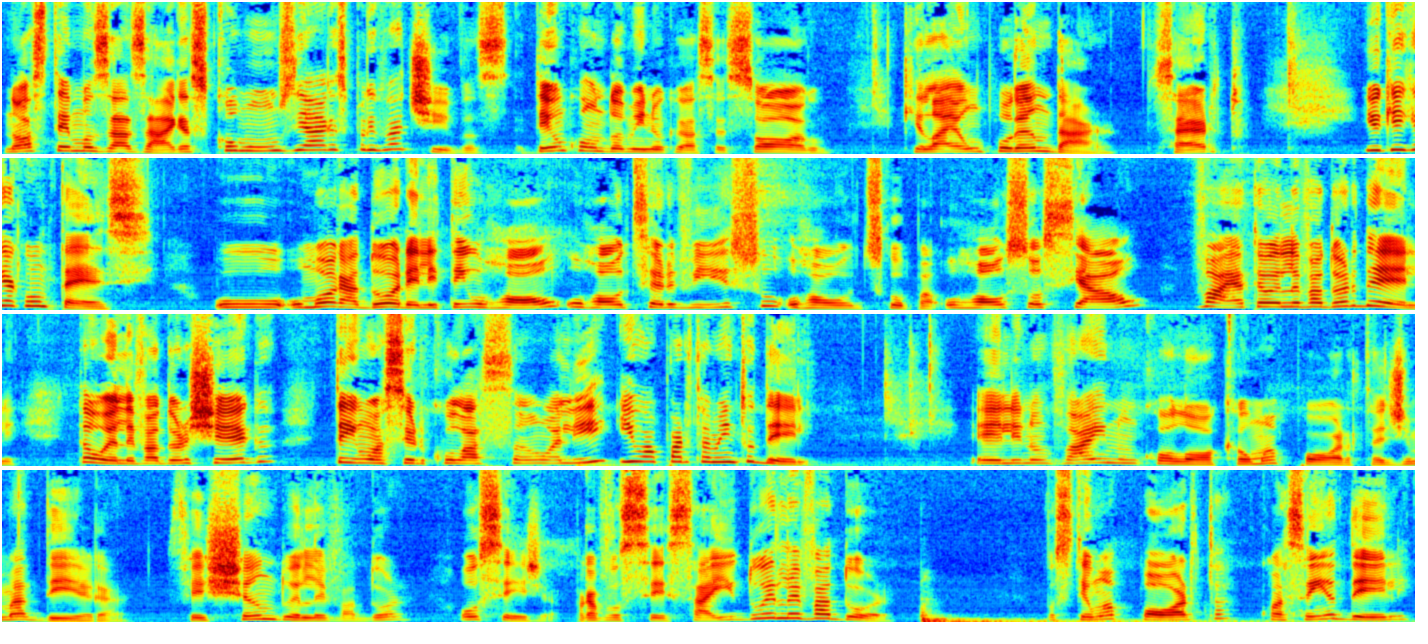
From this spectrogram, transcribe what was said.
Nós temos as áreas comuns e áreas privativas. Tem um condomínio que eu assessoro, que lá é um por andar, certo? E o que que acontece? O, o morador, ele tem o hall, o hall de serviço, o hall, desculpa, o hall social, vai até o elevador dele. Então, o elevador chega, tem uma circulação ali e o apartamento dele. Ele não vai e não coloca uma porta de madeira fechando o elevador, ou seja, para você sair do elevador você tem uma porta com a senha dele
